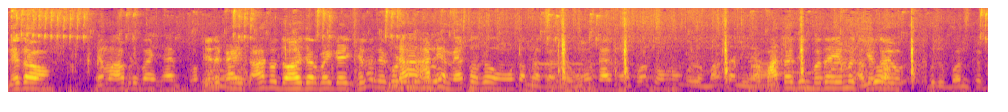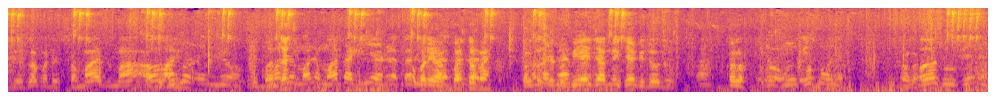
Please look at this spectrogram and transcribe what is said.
લેતા હો એમાં આપણી પાસે સાહેબ એટલે એ તો કાંઈ આ તો દસ હજાર રૂપિયા ગઈ છે ને ના આટલે મેં તો જો હું તમને કહી હું સાહેબ હું ખોટું હું બોલું માતાજી. માતાજી બધા એમ જ. કહેતા બધું બંધ કરી દો. એટલા માટે સમાજમાં આ બધું બંધ મને- માતાજી એટલે કરી ખબર ખોલ તો ભાઈ. ખોલ તો કેટલું બે હજારની છે કે જોજો હા. ચલો હું ખોટું ને ચલો બધું છે ને.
